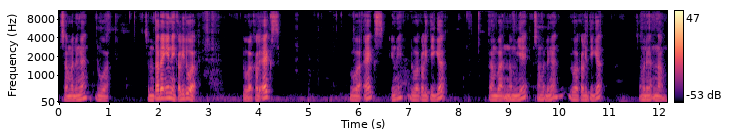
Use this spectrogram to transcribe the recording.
sama dengan 2 sementara yang ini kali 2 2 kali x 2x ini 2 kali 3 tambah 6y sama dengan 2 kali 3 sama dengan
